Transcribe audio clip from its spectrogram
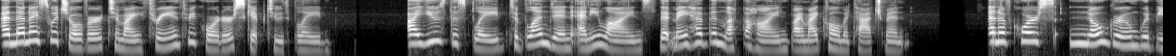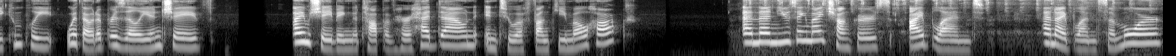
and then I switch over to my 3 and 3 quarter skip tooth blade. I use this blade to blend in any lines that may have been left behind by my comb attachment. And of course, no groom would be complete without a Brazilian shave. I'm shaving the top of her head down into a funky mohawk. And then using my chunkers, I blend. And I blend some more.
